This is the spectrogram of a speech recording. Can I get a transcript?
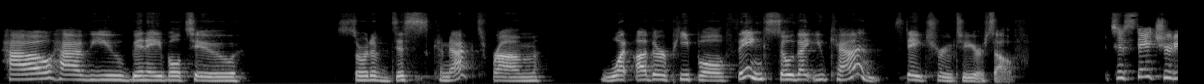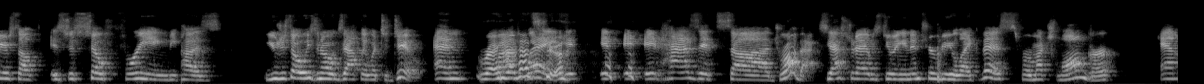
how have you been able to sort of disconnect from what other people think so that you can stay true to yourself. To stay true to yourself is just so freeing because you just always know exactly what to do. And right, yeah, that's way, true. It, it, it, it, has its uh, drawbacks. Yesterday, I was doing an interview like this for much longer, and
